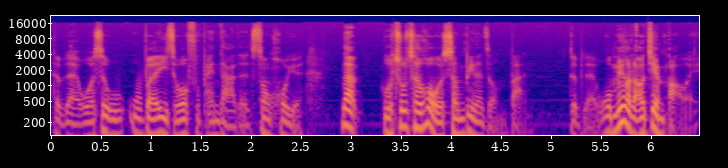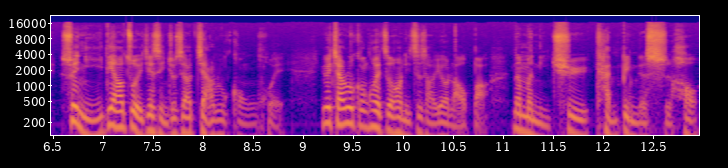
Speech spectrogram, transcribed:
对不对？我是 Uber Eats 或 f o o Panda 的送货员。那我出车祸，我生病了怎么办？对不对？我没有劳健保，诶，所以你一定要做一件事情，就是要加入工会。因为加入工会之后，你至少有劳保。那么你去看病的时候，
